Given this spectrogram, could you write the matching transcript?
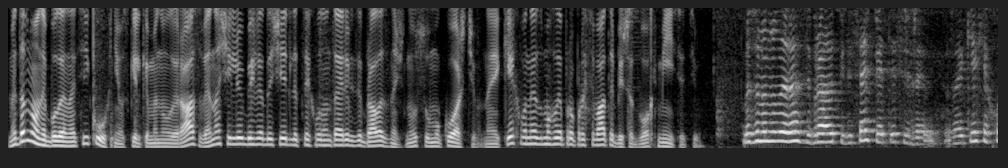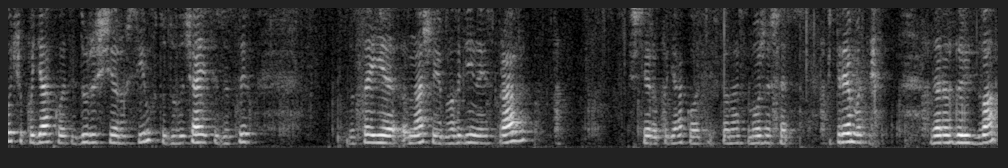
Ми давно не були на цій кухні, оскільки минулий раз ви, наші любі глядачі, для цих волонтерів зібрали значну суму коштів, на яких вони змогли пропрацювати більше двох місяців. Ми за минулий раз зібрали 55 тисяч гривень, за яких я хочу подякувати дуже щиро всім, хто долучається до цих до цієї нашої благодійної справи. Щиро подякувати, хто нас може ще підтримати зараз до Різдва.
